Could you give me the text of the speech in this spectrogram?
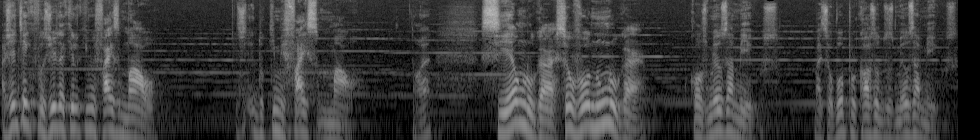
A gente tem que fugir daquilo que me faz mal, do que me faz mal, não é? Se é um lugar, se eu vou num lugar com os meus amigos, mas eu vou por causa dos meus amigos,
